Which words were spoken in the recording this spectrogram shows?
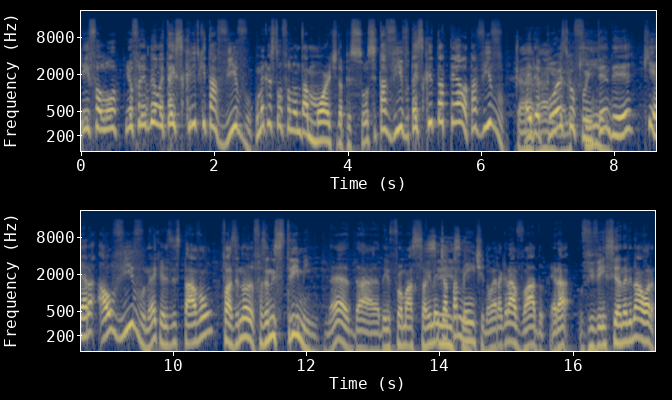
E aí falou. E eu falei, meu, mas tá escrito que tá vivo. Como é que eles estão falando da morte da pessoa se tá vivo? Tá escrito na tela, tá vivo. aí Caralho, depois velho, que eu fui que- entender que era ao vivo, né? Que eles estavam fazendo, fazendo streaming, né? Da, da informação Sim, imediatamente. Não era gravado. Era vivenciando ali na hora.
